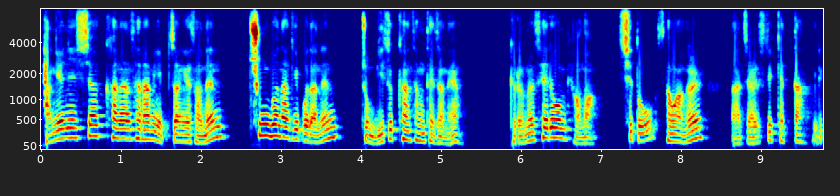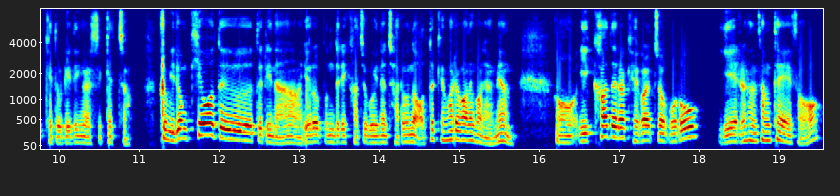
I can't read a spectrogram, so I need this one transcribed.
당연히 시작하는 사람의 입장에서는 충분하기보다는 좀 미숙한 상태잖아요. 그러면 새로운 변화, 시도, 상황을 맞이할 수 있겠다. 이렇게도 리딩할 수 있겠죠. 그럼 이런 키워드들이나 여러분들이 가지고 있는 자료는 어떻게 활용하는 거냐면, 어, 이 카드를 개괄적으로 이해를 한 상태에서,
